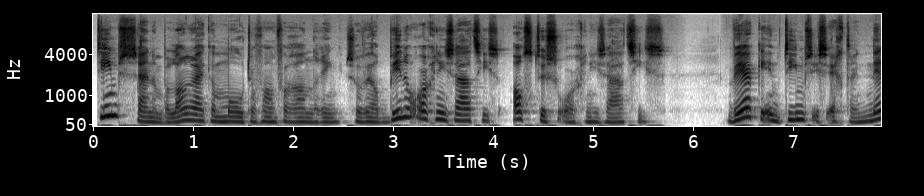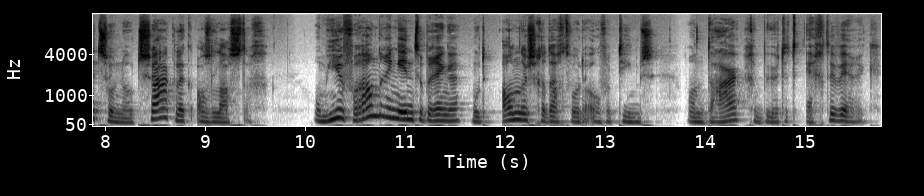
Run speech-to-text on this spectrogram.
Teams zijn een belangrijke motor van verandering, zowel binnen organisaties als tussen organisaties. Werken in teams is echter net zo noodzakelijk als lastig. Om hier verandering in te brengen, moet anders gedacht worden over teams, want daar gebeurt het echte werk.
